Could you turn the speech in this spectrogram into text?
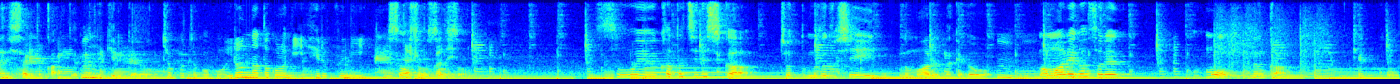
伝いしたりとかっていうのはできるけど、ちょこちょここういろんなところにヘルプに入ったそうりとかでそうそうそう。そういう形でしかちょっと難しいのもあるんだけど、うんうん。まあ、周りがそれもなんか結構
